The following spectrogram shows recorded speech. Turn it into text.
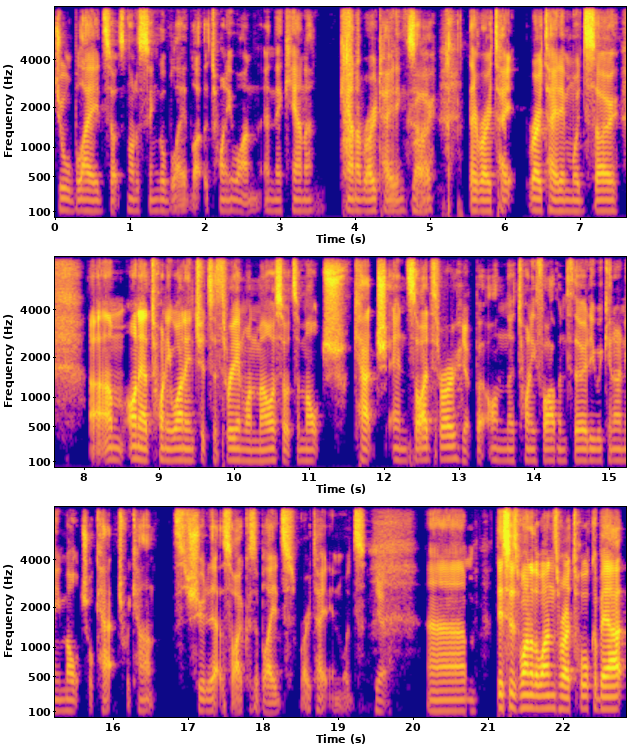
dual blade, so it's not a single blade like the 21, and they're counter counter rotating, so Right. they rotate rotate inwards. So um, on our 21 inch, it's a three in one mower, so it's a mulch, catch, and side throw. Yep. But on the 25 and 30, we can only mulch or catch. We can't shoot it out the side because the blades rotate inwards. Yeah. Um, this is one of the ones where I talk about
